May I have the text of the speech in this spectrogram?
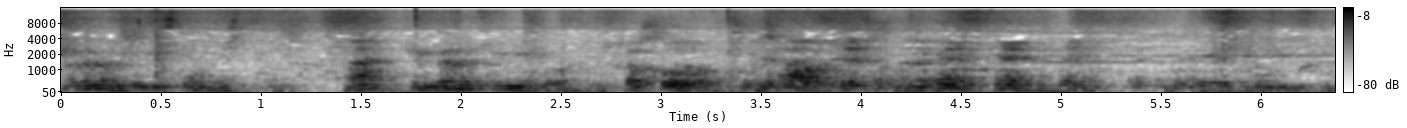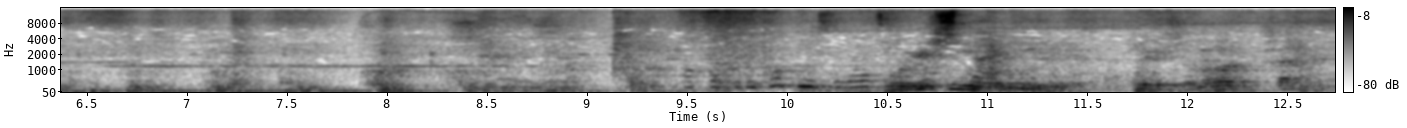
Чемоданов не помню. А? Чемоданов не было. Какого? А, вот это? А как называется Ой, видишь, не хрустальный.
